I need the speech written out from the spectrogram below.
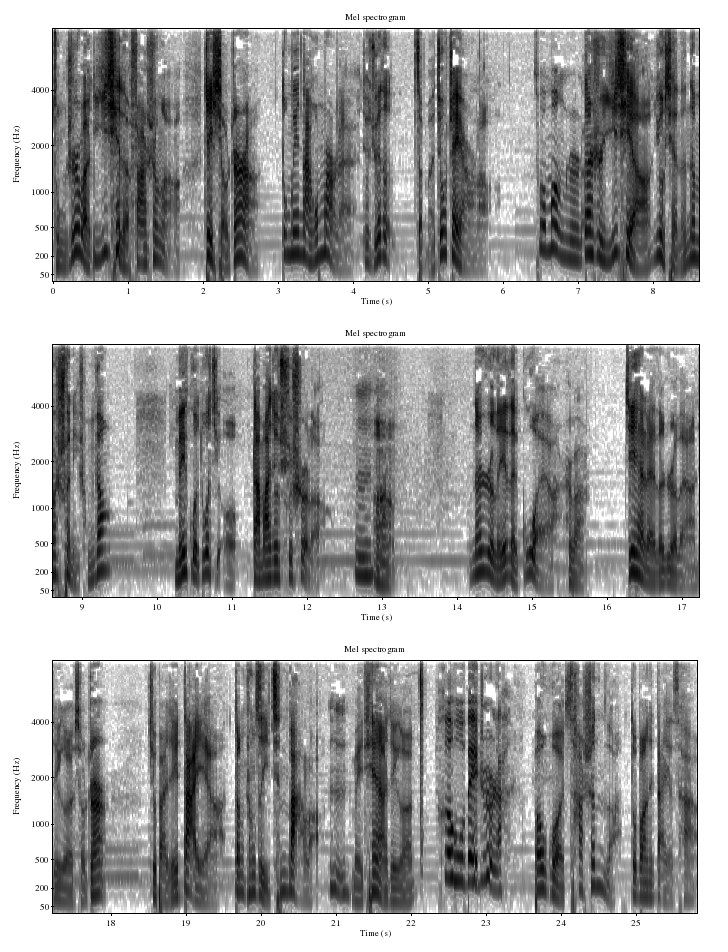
总之吧，一切的发生啊，这小张啊都没纳过闷儿来，就觉得怎么就这样了。做梦似的。但是，一切啊又显得那么顺理成章。没过多久，大妈就去世了嗯啊。那日子也得过呀，是吧？接下来的日子啊，这个小张就把这大爷啊当成自己亲爸了，嗯，每天啊，这个 呵护备至的。包括擦身子都帮这大爷擦。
